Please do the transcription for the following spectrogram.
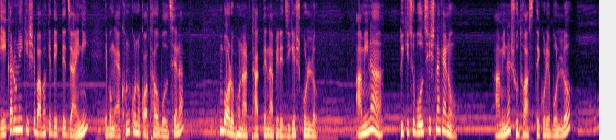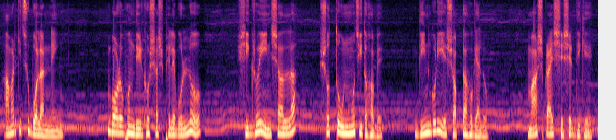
এই কারণেই কি সে বাবাকে দেখতে যায়নি এবং এখন কোনো কথাও বলছে না? বড় বোন আর থাকতে না পেরে জিজ্ঞেস করল আমি না তুই কিছু বলছিস না কেন? আমিনা শুধু আস্তে করে বলল, আমার কিছু বলার নেই। বড় বোন দীর্ঘশ্বাস ফেলে বলল, শীঘ্রই ইনশাআল্লাহ সত্য উন্মোচিত হবে। দিন গড়িয়ে সপ্তাহ গেল। মাস প্রায় শেষের দিকে।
